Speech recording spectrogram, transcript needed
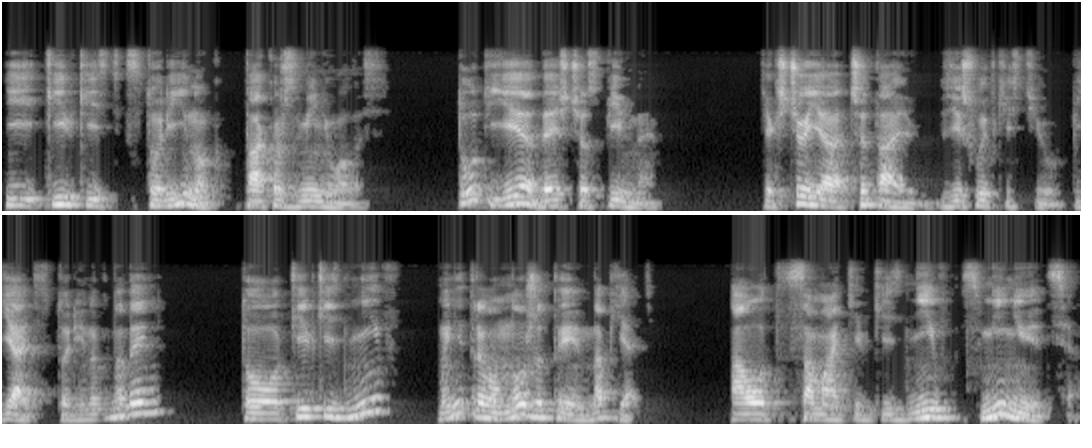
і кількість сторінок також змінювалась. Тут є дещо спільне. Якщо я читаю зі швидкістю 5 сторінок на день, то кількість днів мені треба множити на 5. А от сама кількість днів змінюється.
